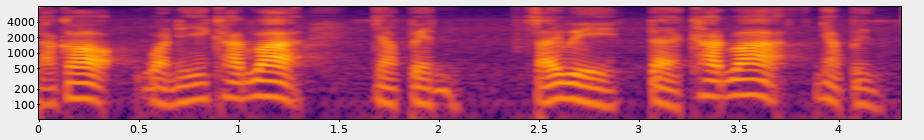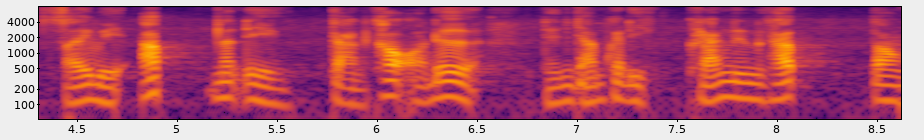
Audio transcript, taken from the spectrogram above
แล้วก็วันนี้คาดว่ายังเป็นไซด์เวย์แต่คาดว่ายังเป็นไซด์เวย์อัพนั่นเองการเข้าออเดอร์เน้นย้ำกันอีกครั้งหนึงครับ ต้อง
